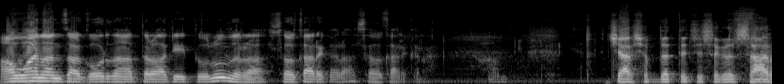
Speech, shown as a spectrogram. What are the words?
आव्हानांचा गौरधना तळाती तोलून धरा सहकार करा सहकार करा चार शब्दात त्याचे सगळं सार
